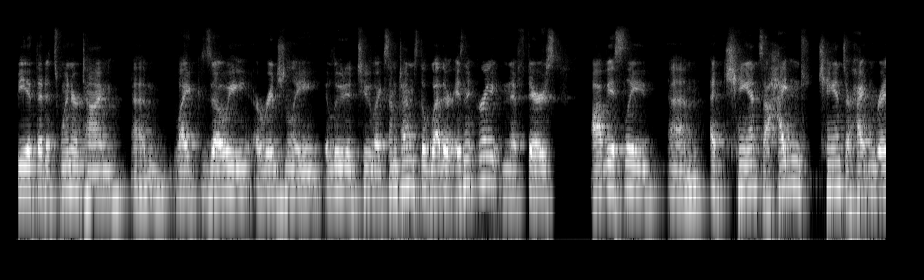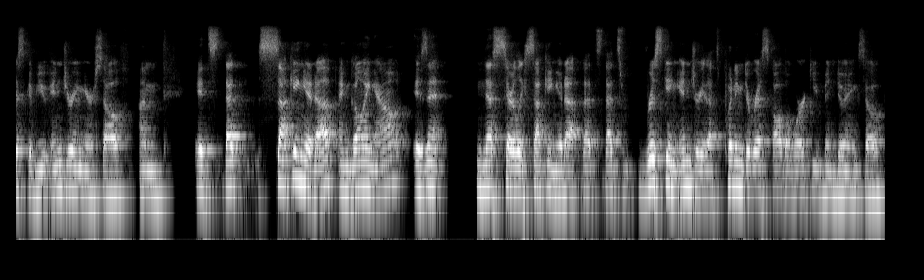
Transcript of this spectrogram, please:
be it that it's wintertime, um, like Zoe originally alluded to, like sometimes the weather isn't great. And if there's obviously um, a chance, a heightened chance or heightened risk of you injuring yourself, um, it's that sucking it up and going out isn't necessarily sucking it up. That's that's risking injury. That's putting to risk all the work you've been doing. So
